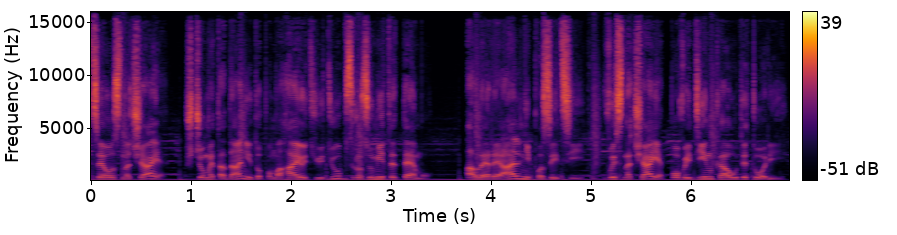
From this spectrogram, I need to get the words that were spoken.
Це означає, що метадані допомагають YouTube зрозуміти тему, але реальні позиції визначає поведінка аудиторії.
